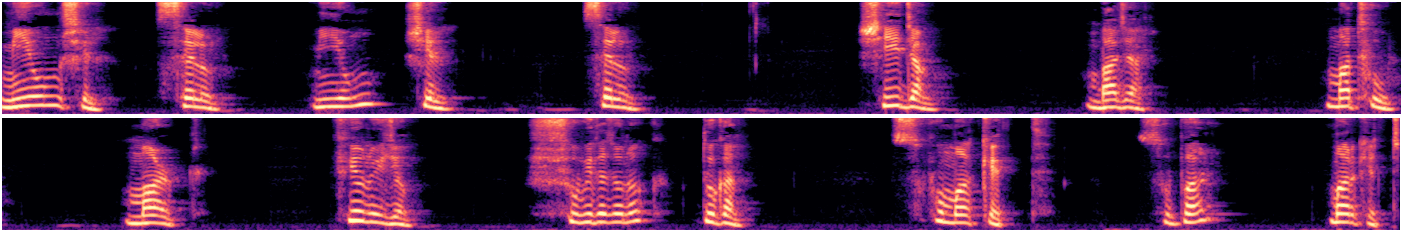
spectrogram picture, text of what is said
মিয়ংশিল, সেলুন মিয়ংশিল, সেলুন। শিজাং, বাজার। মাথু, মার্ট। ফিওনিজম সুবিধাজনক দোকান। সুপার মার্কেট সুপার মার্কেট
